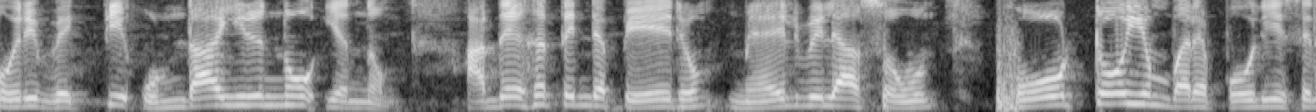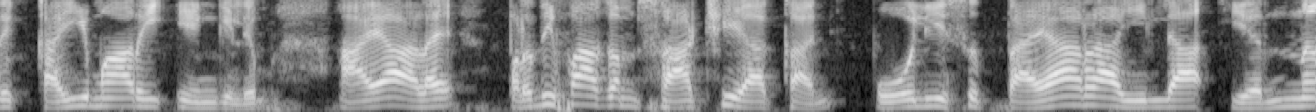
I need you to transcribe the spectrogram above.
ഒരു വ്യക്തി ഉണ്ടായിരുന്നു എന്നും അദ്ദേഹത്തിന്റെ പേരും മേൽവിലാസവും ഫോട്ടോയും വരെ പോലീസിന് കൈമാറി എങ്കിലും അയാളെ പ്രതിഭാഗം സാക്ഷിയാക്കാൻ പോലീസ് തയ്യാറായില്ല എന്ന്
